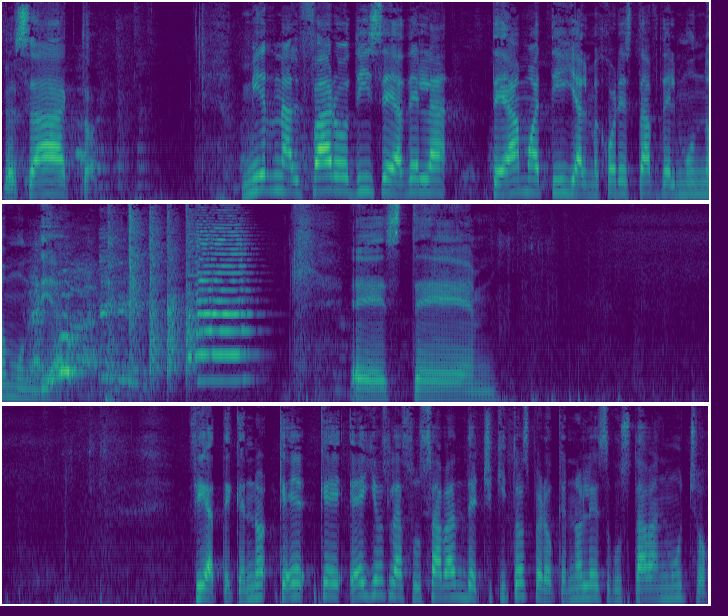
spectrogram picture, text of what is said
Exacto. Mirna Alfaro dice, Adela, te amo a ti y al mejor staff del mundo mundial. Este. Fíjate que no que, que ellos las usaban de chiquitos, pero que no les gustaban mucho.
